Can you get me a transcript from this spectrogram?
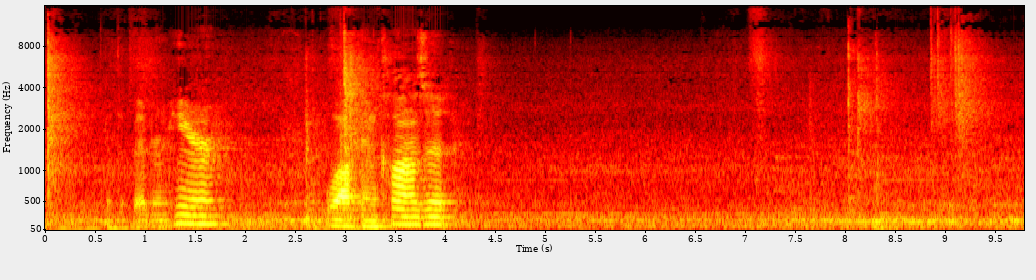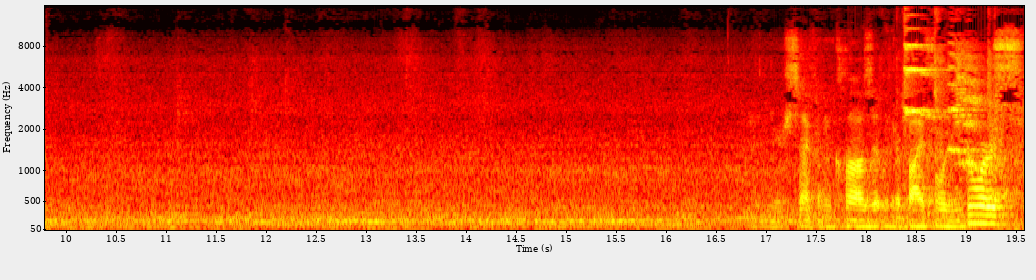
Got the bedroom here. Walk-in closet. Your second closet with your bifolding doors.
